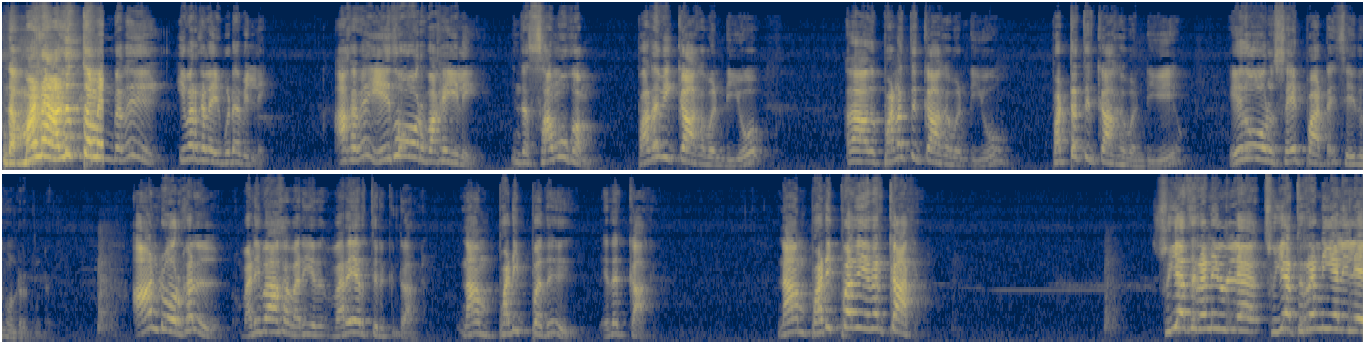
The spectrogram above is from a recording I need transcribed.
இந்த மன அழுத்தம் என்பது இவர்களை விடவில்லை. ஆகவே ஏதோ ஒரு வகையிலே இந்த சமூகம் பதவிக்காக வேண்டியோ அதாவது பணத்துக்காக வேண்டியோ பட்டத்திற்காக வேண்டியோ ஏதோ ஒரு செயற்பாட்டை செய்து கொண்டிருக்கின்றது. ஆன்றோர்கள் வடிவாக வரைய வரையறுத்திருக்கின்றார்கள். நாம் படிப்பது எதற்காக? நாம் படிப்பது எதற்காக? சுயதிறனில் உள்ள சுயதிறனியலிலே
